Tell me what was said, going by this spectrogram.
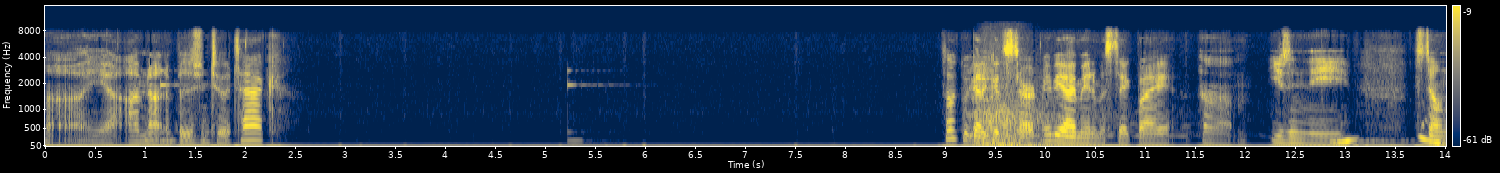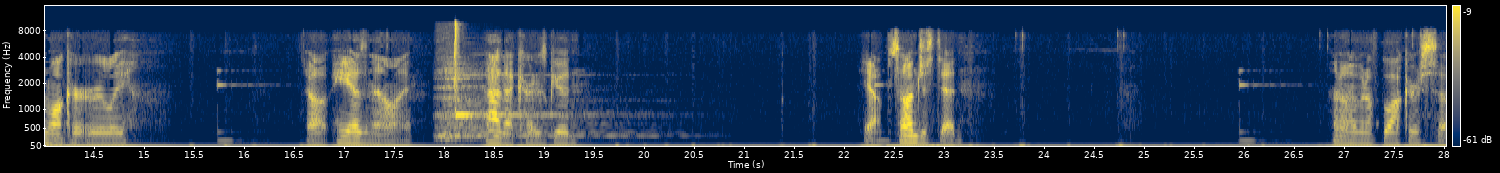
Uh, yeah, I'm not in a position to attack. Feel like we got a good start. Maybe I made a mistake by um, using the Stonewalker early. Oh, he has an ally. Ah, that card is good. Yeah, so I'm just dead. I don't have enough blockers, so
